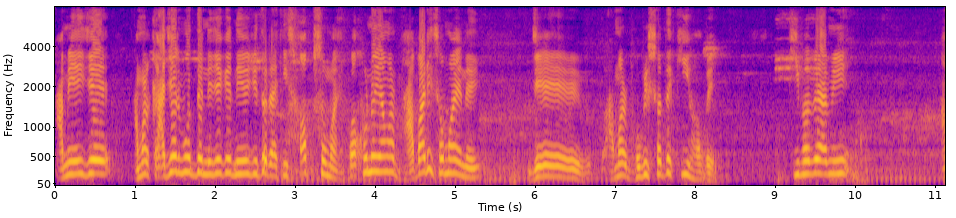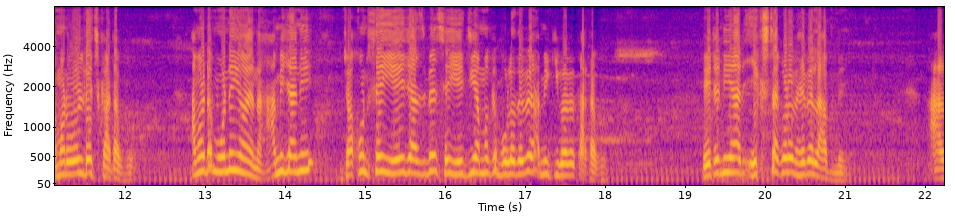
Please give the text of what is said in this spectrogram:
আমি এই যে আমার কাজের মধ্যে নিজেকে নিয়োজিত রাখি সব সময় কখনোই আমার ভাবারই সময় নেই যে আমার ভবিষ্যতে কি হবে। কীভাবে আমি আমার ওল্ড এজ কাটাবো? আমার এটা মনেই হয় না। আমি জানি যখন সেই এজ আসবে, সেই এজই আমাকে বলে দেবে আমি কীভাবে কাটাবো। এটা নিয়ে আর এক্সট্রা করে ভেবে লাভ নেই। আর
